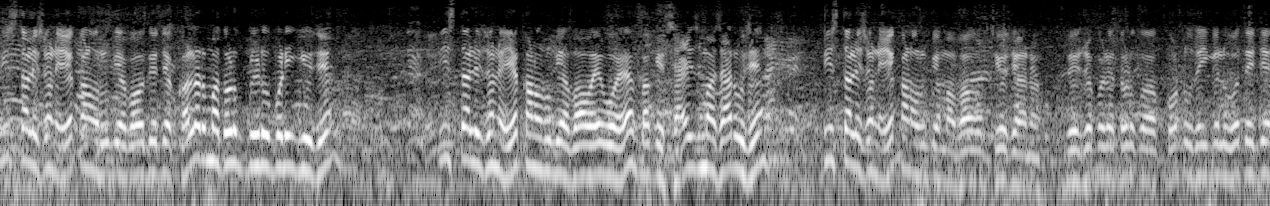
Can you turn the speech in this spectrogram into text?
પિસ્તાલીસો ને એકાણું રૂપિયા ભાવ થયો છે. કલરમાં થોડુંક પીળું પડી ગયું છે. પિસ્તાલીસો ને એકાણું રૂપિયા ભાવ આવ્યો છે બાકી સાઇઝમાં સારું છે. પિસ્તાલીસો ને એકાણું રૂપિયામાં ભાવ થયો છે આનો. જોઈ શકો છો, થોડુંક ખોટું થઈ ગયેલું હોતી છે.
